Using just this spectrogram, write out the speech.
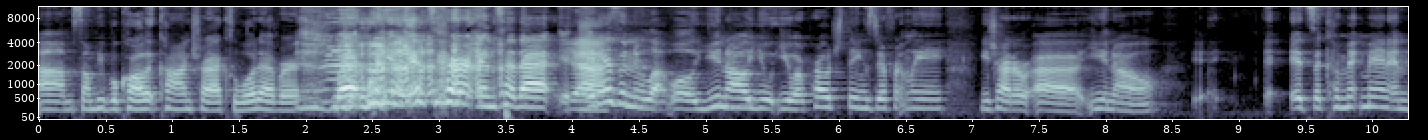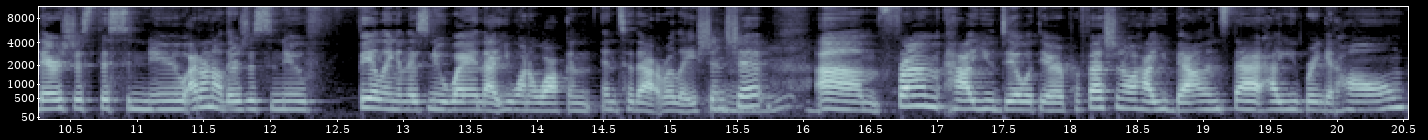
um, some people call it contracts or whatever, but when you enter into that, it- Yeah. it is a new level. You know, you you approach things differently. You try to, uh, you know, it's a commitment, and there's just this new. I don't know. There's this new feeling in this new way and that you want to walk in, into that relationship um, from how you deal with your professional how you balance that how you bring it home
